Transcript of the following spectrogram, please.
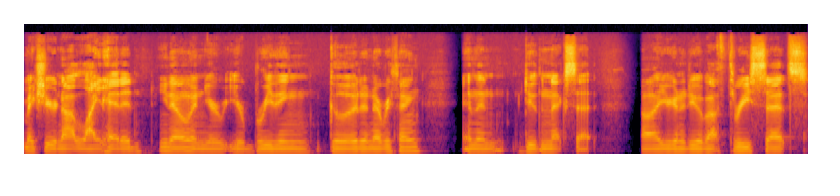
make sure you're not lightheaded, you know, and you're you're breathing good and everything, and then do the next set. Uh, you're going to do about three sets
